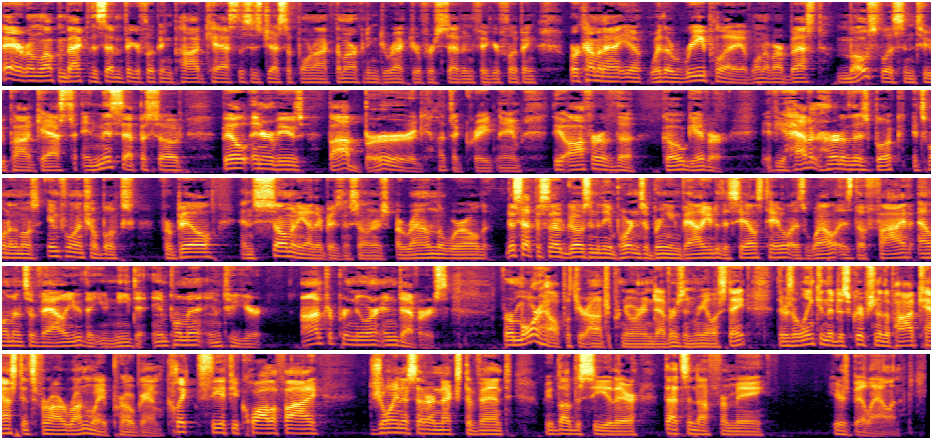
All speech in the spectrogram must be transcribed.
Hey everyone, welcome back to the Seven Figure Flipping Podcast. This is Jessup Warnock, the marketing director for Seven Figure Flipping. We're coming at you with a replay of one of our best, most listened to podcasts. In this episode, Bill interviews Bob Burg. That's a great name. The author of The Go Giver. If you haven't heard of this book, it's one of the most influential books for Bill and so many other business owners around the world. This episode goes into the importance of bringing value to the sales table as well as the five elements of value that you need to implement into your entrepreneur endeavors. For more help with your entrepreneur endeavors in real estate, there's a link in the description of the podcast. It's for our runway program. Click to see if you qualify. Join us at our next event. We'd love to see you there. That's enough from me. Here's Bill Allen.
